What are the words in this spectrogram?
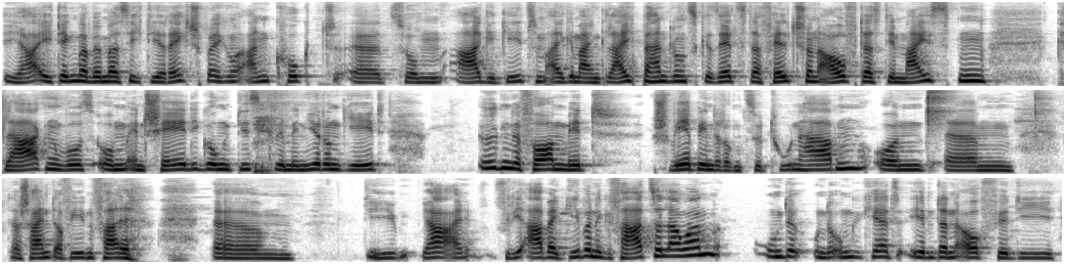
Ja, ich denke mal, wenn man sich die Rechtsprechung anguckt äh, zum AGG, zum Allgemeinen Gleichbehandlungsgesetz, da fällt schon auf, dass die meisten Klagen, wo es um Entschädigung, Diskriminierung geht, irgendeine Form mit Schwerbehinderung zu tun haben. Und ähm, da scheint auf jeden Fall ähm, die, ja, für die Arbeitgeber eine Gefahr zu lauern und, und umgekehrt eben dann auch für die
